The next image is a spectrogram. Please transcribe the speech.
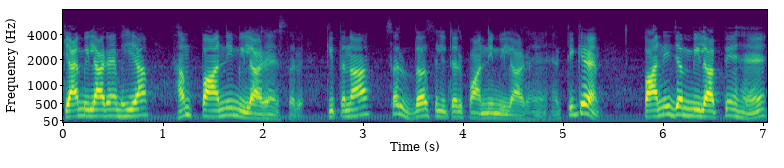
क्या मिला रहे हैं भैया? हम पानी मिला रहे हैं, सर। कितना? सर, दस लीटर पानी मिला रहे हैं, ठीक है? पानी जब मिलाते हैं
